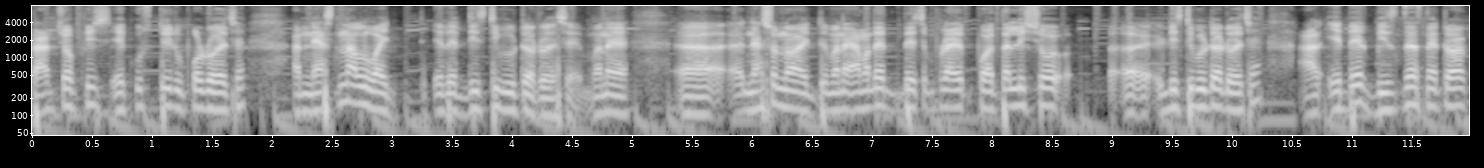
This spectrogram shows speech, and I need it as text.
ব্রাঞ্চ অফিস একুশটির উপর রয়েছে, আর ন্যাশনাল ওয়াইড এদের ডিস্ট্রিবিউটর রয়েছে। মানে ন্যাশনাল ওয়াইড মানে আমাদের দেশে প্রায় পঁয়তাল্লিশশো ডিস্ট্রিবিউটর রয়েছে। আর এদের বিজনেস নেটওয়ার্ক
